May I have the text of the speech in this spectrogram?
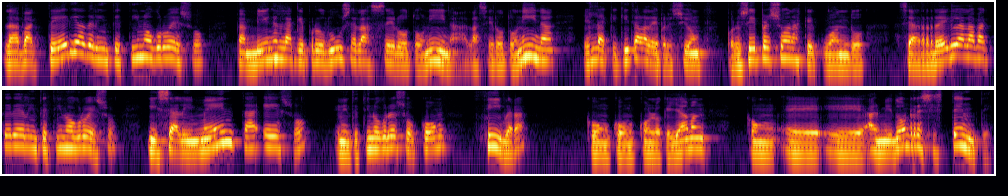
la bacteria del intestino grueso también es la que produce la serotonina. La serotonina es la que quita la depresión. Por eso hay personas que cuando se arregla la bacteria del intestino grueso y se alimenta eso, el intestino grueso, con fibra, con, lo que llaman con eh, eh, almidón resistente,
